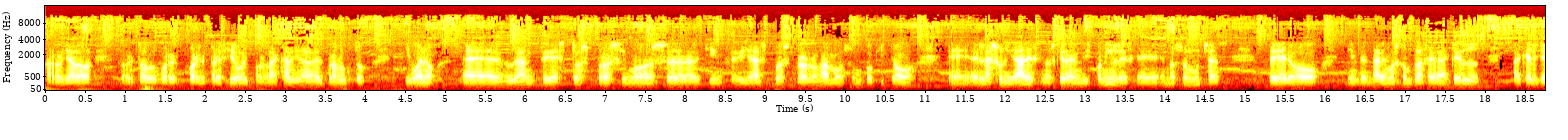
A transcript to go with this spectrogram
arrollador, sobre todo por, por el precio y por la calidad del producto. Y bueno, eh, durante estos próximos eh, 15 días pues prorrogamos un poquito eh, las unidades que nos queden disponibles, que no son muchas, pero intentaremos complacer a aquel, aquel, que,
